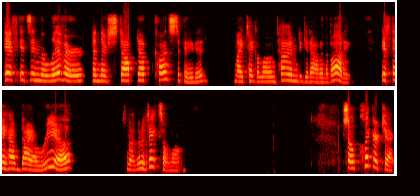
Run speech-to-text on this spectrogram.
If it's in the liver and they're stopped up constipated, might take a long time to get out of the body. If they have diarrhea, it's not going to take so long. So clicker check.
